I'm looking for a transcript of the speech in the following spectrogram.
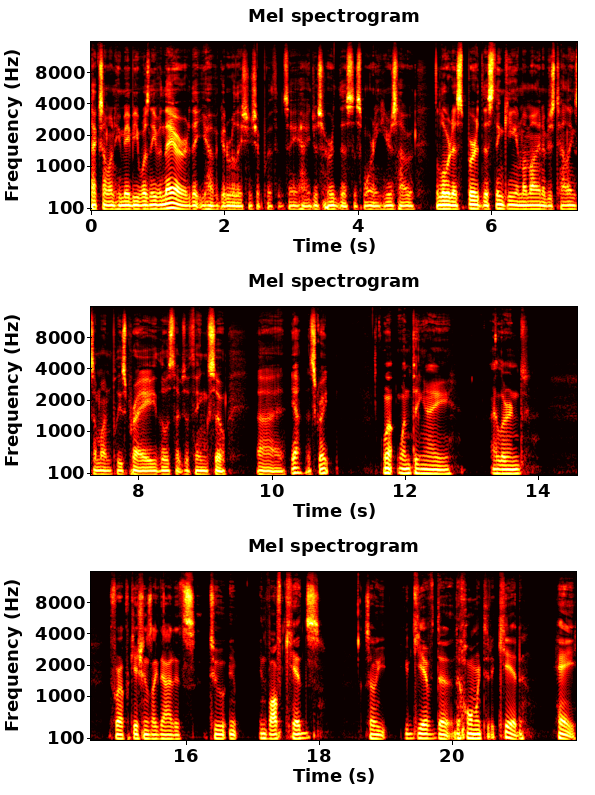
text someone who maybe wasn't even there that you have a good relationship with and say, "Hey, I just heard this this morning. Here's how the Lord has spurred this thinking in my mind. I'm just telling someone, please pray." Those types of things. So, uh, yeah, that's great. Well, one thing I I learned for applications like that it's to involve kids. So you, you give the the homework to the kid. Hey,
